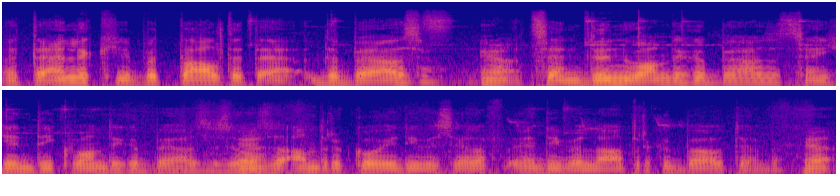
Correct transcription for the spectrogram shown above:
Uiteindelijk, je betaalt het, eh, de buizen. Ja. Het zijn dunwandige buizen, het zijn geen dikwandige buizen, zoals Ja. de andere kooien die we, zelf, eh, die we later gebouwd hebben. Ja.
